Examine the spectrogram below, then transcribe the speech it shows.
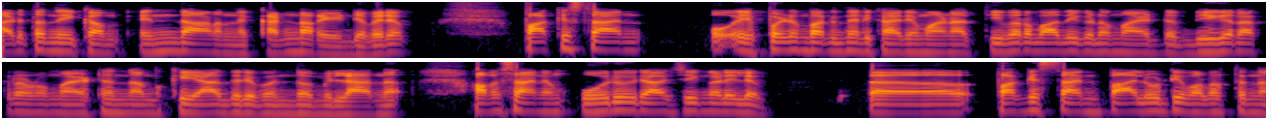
അടുത്ത നീക്കം എന്താണെന്ന് കണ്ടറിയേണ്ടി വരും. പാകിസ്ഥാൻ എപ്പോഴും പറയുന്ന ഒരു കാര്യമാണ് തീവ്രവാദികളുമായിട്ട് ഭീകരാക്രമണവുമായിട്ട് നമുക്ക് യാതൊരു ബന്ധവുമില്ല എന്ന് അവസാനം ഓരോ രാജ്യങ്ങളിലും പാകിസ്ഥാൻ പാലൂട്ടി വളർത്തുന്ന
